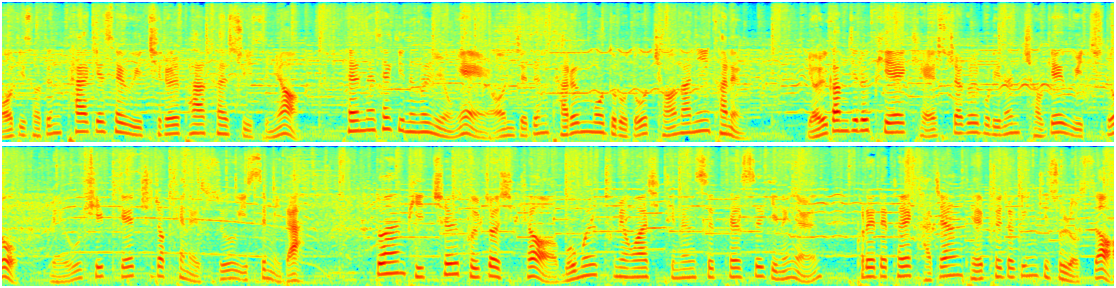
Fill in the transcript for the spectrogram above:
어디서든 타겟의 위치를 파악할 수 있으며 헬멧의 기능을 이용해 언제든 다른 모드로도 전환이 가능 열감지를 피해 개수작을 부리는 적의 위치도 매우 쉽게 추적해낼 수 있습니다. 또한 빛을 굴절시켜 몸을 투명화시키는 스텔스 기능은 프레데터의 가장 대표적인 기술로서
